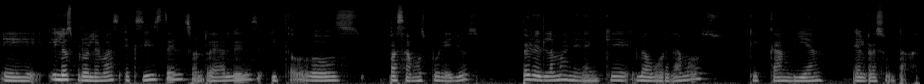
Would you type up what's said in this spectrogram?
Eh, y los problemas existen, son reales y todos pasamos por ellos, pero es la manera en que lo abordamos que cambia el resultado.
